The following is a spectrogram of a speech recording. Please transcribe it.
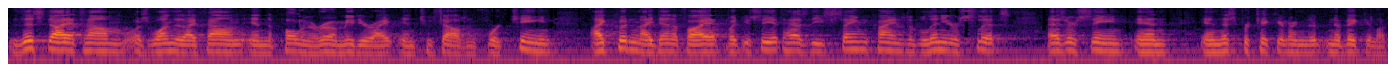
this diatom was one that I found in the Polonnaruwa meteorite in 2014. I couldn't identify it, but you see it has these same kinds of linear slits as are seen in, in this particular navicula.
